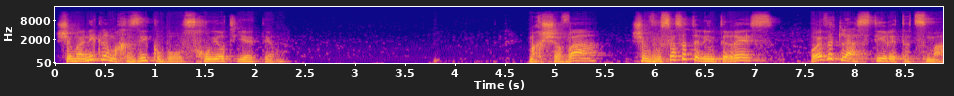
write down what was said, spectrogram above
שמעניק למחזיק בו זכויות יתר. מחשבה שמבוססת על אינטרס אוהבת להסתיר את עצמה,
